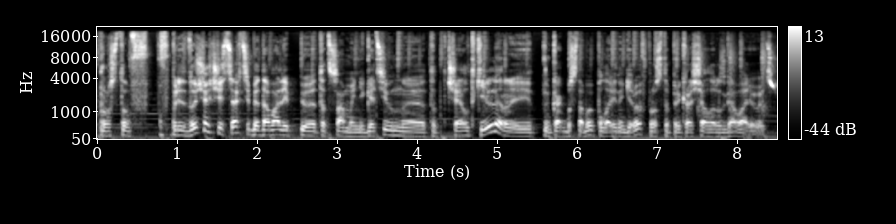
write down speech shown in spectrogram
просто в, в предыдущих частях тебе давали п- этот самый негативный этот child killer, и ну, как бы с тобой половина героев просто прекращала разговаривать.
